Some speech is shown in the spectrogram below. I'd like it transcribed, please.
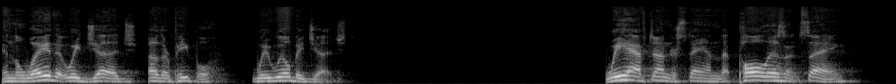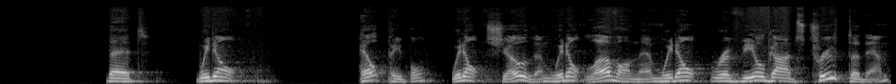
In the way that we judge other people, we will be judged. We have to understand that Paul isn't saying that we don't help people, we don't show them, we don't love on them, we don't reveal God's truth to them.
